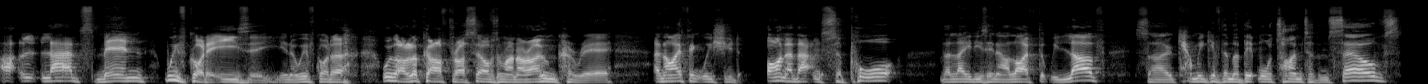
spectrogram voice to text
uh, lads, men, we've got it easy. You know, we've got to we've got to look after ourselves and run our own career. And I think we should honour that and support the ladies in our life that we love. So can we give them a bit more time to themselves?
